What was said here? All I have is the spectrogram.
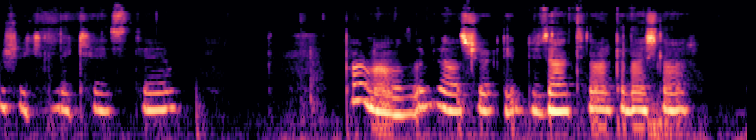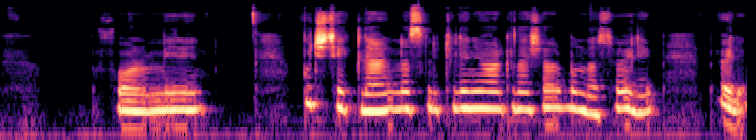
Bu şekilde kestim. Parmağımızı biraz şöyle düzeltin arkadaşlar. Form verin. Bu çiçekler nasıl ütüleniyor arkadaşlar? Bunu da söyleyeyim. Böyle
